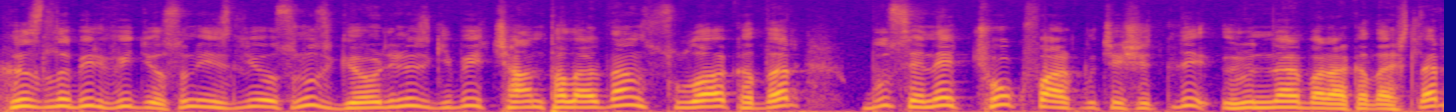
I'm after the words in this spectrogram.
hızlı bir videosunu izliyorsunuz. Gördüğünüz gibi çantalardan suluğa kadar bu sene çok farklı çeşitli ürünler var arkadaşlar.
